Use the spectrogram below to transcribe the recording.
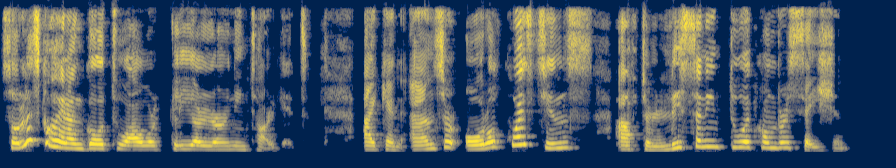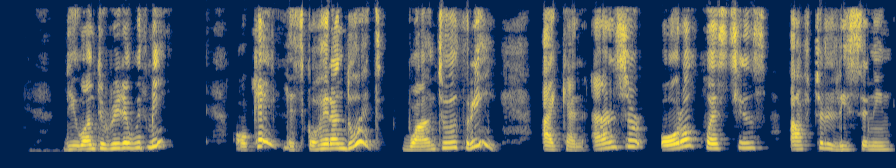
So let's go ahead and go to our clear learning target. I can answer oral questions after listening to a conversation. Do you want to read it with me? Okay, let's go ahead and do it. One, two, three. I can answer oral questions after listening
